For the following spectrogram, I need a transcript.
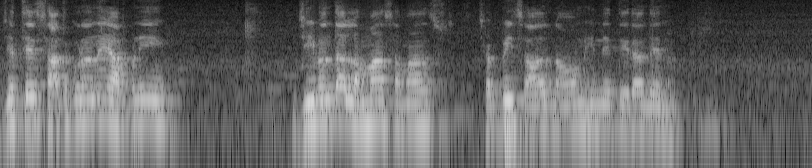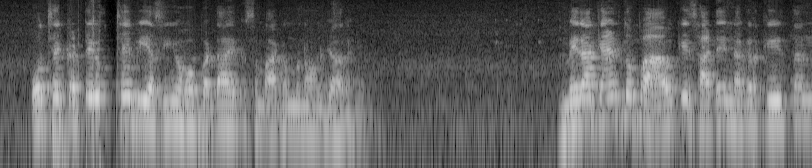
ਜਿੱਥੇ ਸਤਿਗੁਰਾਂ ਨੇ ਆਪਣੀ ਜੀਵਨ ਦਾ ਲੰਮਾ ਸਮਾਂ 26 ਸਾਲ 9 ਮਹੀਨੇ 13 ਦਿਨ। ਉੱਥੇ ਕੱਟੇ, ਉੱਥੇ ਵੀ ਅਸੀਂ ਉਹ ਵੱਡਾ ਇੱਕ ਸਮਾਗਮ ਮਨਾਉਣ ਜਾ ਰਹੇ ਹਾਂ। ਮੇਰਾ ਕਹਿਣ ਤੋਂ ਭਾਵ ਕਿ ਸਾਡੇ ਨਗਰ ਕੀਰਤਨ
